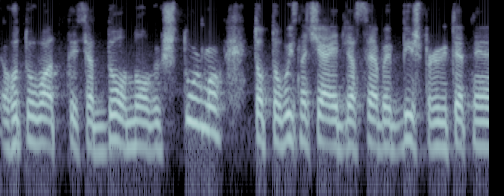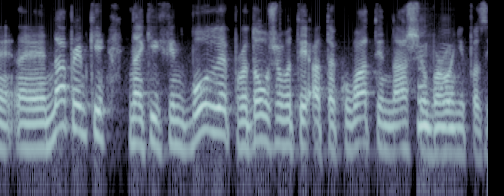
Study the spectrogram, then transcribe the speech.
готуватися до нових штурмів, тобто визначає для себе більш пріоритетні е, напрямки, на яких він буде продовжувати атакувати наші оборонні позиції.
